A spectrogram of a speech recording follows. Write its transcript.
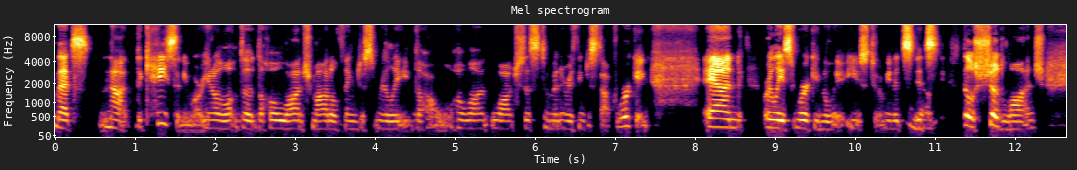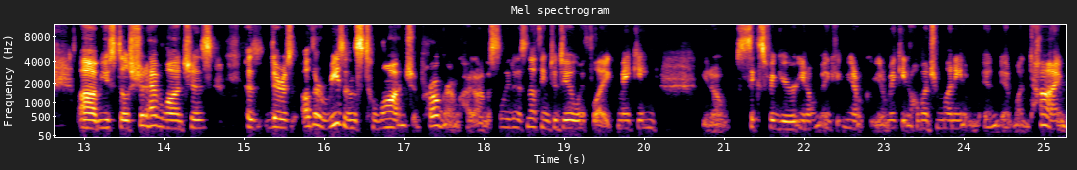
that's not the case anymore. You know, the, the whole launch model thing just really, the whole, whole launch system and everything just stopped working and or at least working the way it used to. I mean, it's yeah. it's it still should launch. Um, you still should have launches because there's other reasons to launch a program. Quite honestly, it has nothing to do with like making you know six figure you know making you know you know making a whole bunch of money in, at one time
